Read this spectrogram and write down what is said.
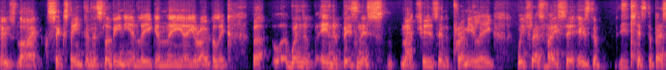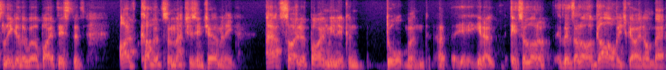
who's like 16th in the Slovenian league and the uh, Europa League. But when the in the business matches in the Premier League, which let's face it is the it's the best league in the world by a distance. I've covered some matches in Germany outside of Bayern Munich and Dortmund, uh, you know, it's a lot of there's a lot of garbage going on there.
